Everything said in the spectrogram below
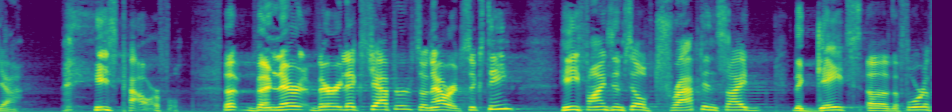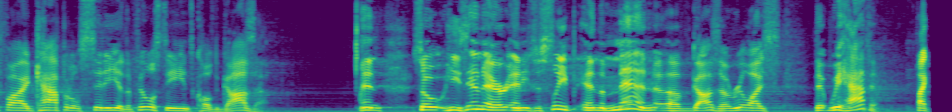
Yeah, he's powerful. The very next chapter, so now we're at 16, he finds himself trapped inside the gates of the fortified capital city of the Philistines called Gaza. And so he's in there and he's asleep, and the men of Gaza realize that we have him. Like,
